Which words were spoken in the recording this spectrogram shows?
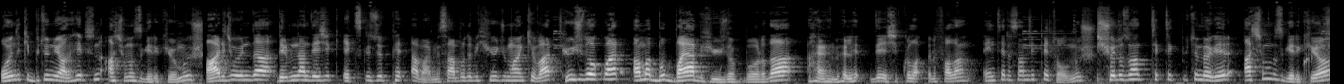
oyundaki bütün dünyaların hepsini açmamız gerekiyormuş. Ayrıca oyunda birbirinden değişik eksklusif petler var. Mesela burada bir Huge Monkey var. Huge Dog var ama bu baya bir Huge bu arada. Hani böyle değişik kulakları falan enteresan bir pet olmuş. Şöyle o zaman tek tek bütün bölgeleri açmamız gerekiyor.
